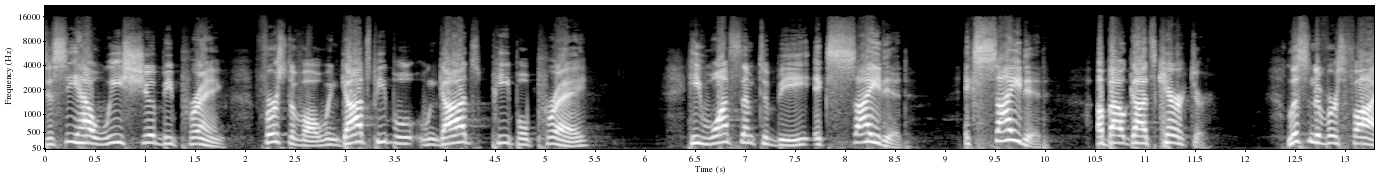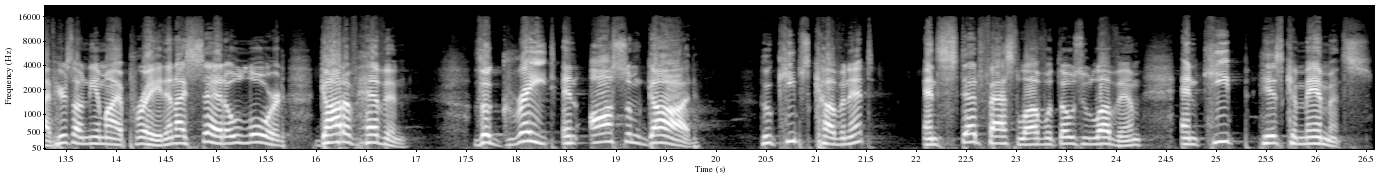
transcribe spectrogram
to see how we should be praying. First of all, when God's people, when God's people pray, he wants them to be excited, excited about God's character. Listen to verse 5. Here's how Nehemiah prayed. And I said, O Lord, God of heaven, the great and awesome God who keeps covenant and steadfast love with those who love him and keep his commandments.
